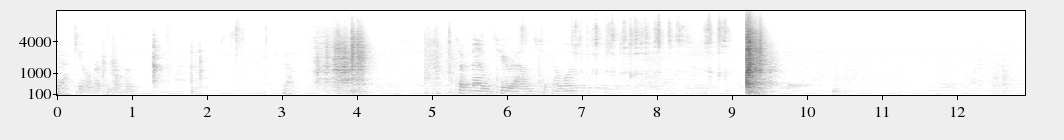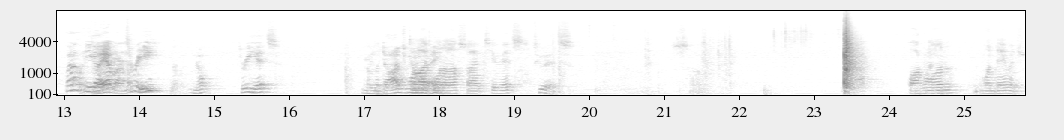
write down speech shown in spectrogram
Yeah. he'll rip them open. Yeah. Took them two rounds to kill one. Well, you got they have armor? three. No. Nope. Three hits. You're I'm gonna gonna dodge one Dodge away. one off, so I have two hits. Two hits. So block One. one, one damage.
